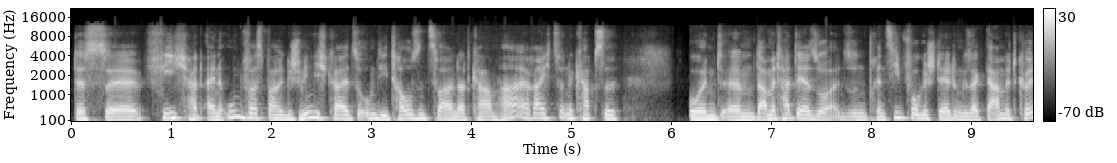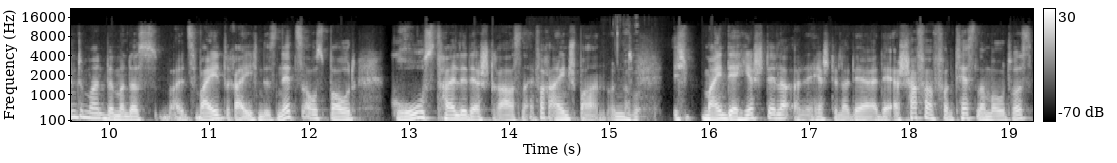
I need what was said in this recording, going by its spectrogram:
Das äh, Viech hat eine unfassbare Geschwindigkeit, so um die 1200 km/h erreicht so eine Kapsel. Und ähm, damit hat er so, so ein Prinzip vorgestellt und gesagt, damit könnte man, wenn man das als weitreichendes Netz ausbaut, Großteile der Straßen einfach einsparen. Und Aber ich meine, der Hersteller, äh, der Hersteller, der, der Erschaffer von Tesla Motors,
